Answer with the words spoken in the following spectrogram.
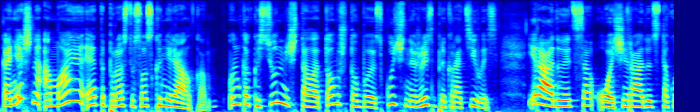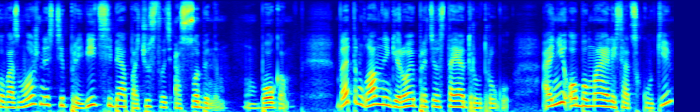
Конечно, Амая это просто соска-нереалка. Он, как и Сюн, мечтал о том, чтобы скучная жизнь прекратилась. И радуется, очень радуется такой возможности привить себя, почувствовать особенным, богом. В этом главные герои противостоят друг другу. Они оба маялись от скуки,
